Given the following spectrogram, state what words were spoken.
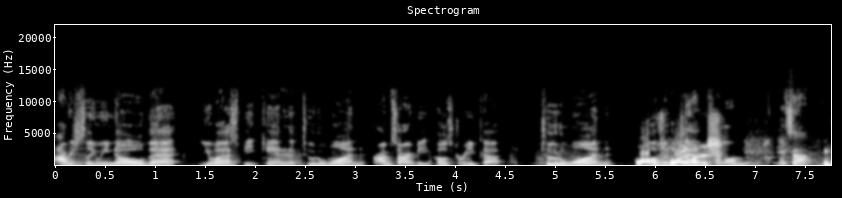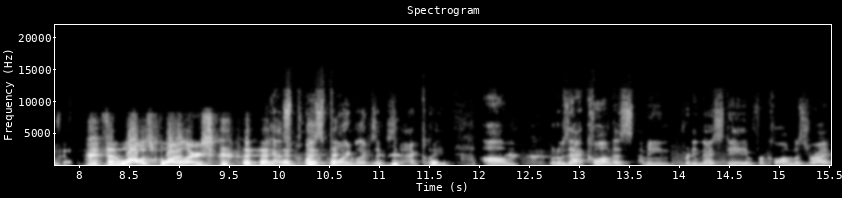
Obviously, we know that U.S. beat Canada two to one. Or I'm sorry, beat Costa Rica two to one. Whoa, But it was at spoilers. Columbus. What's that? Said, whoa, spoilers. yeah, spoilers exactly. Um, but it was at Columbus. I mean, pretty nice stadium for Columbus, right?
